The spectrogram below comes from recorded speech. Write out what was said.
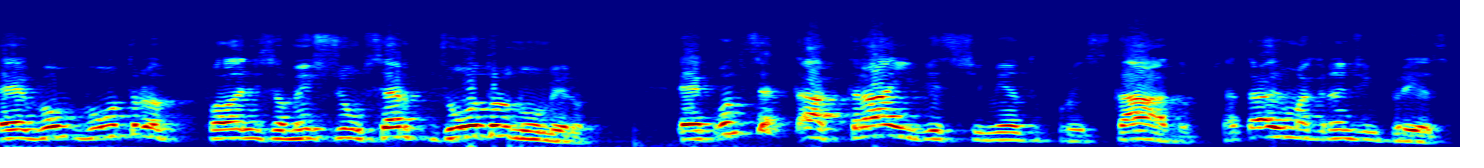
é, vamos, vamos falar inicialmente de um certo, de um outro número. É, quando você atrai investimento para o Estado, você atrai uma grande empresa.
